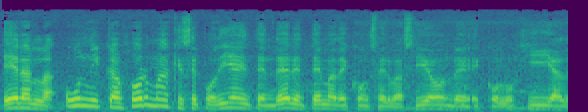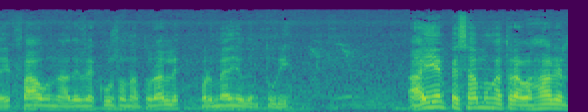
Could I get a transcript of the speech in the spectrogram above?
Era la única forma que se podía entender en tema de conservación, de ecología, de fauna, de recursos naturales por medio del turismo. Ahí empezamos a trabajar el,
